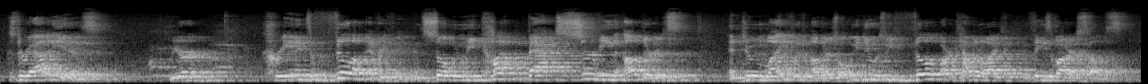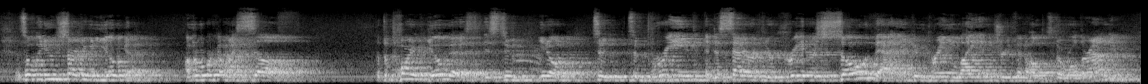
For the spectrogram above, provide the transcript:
Because the reality is, we are created to fill up everything. And so when we cut back serving others and doing life with others, what we do is we fill up our calendar life with things about ourselves. And so what we do is start doing yoga. I'm going to work on myself. But the point of yoga is, is, to, you know, to, to breathe and to center with your creator so that you can bring light and truth and hope to the world around you.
